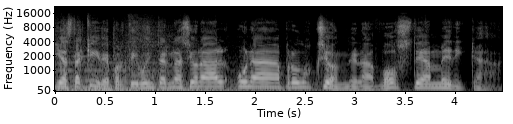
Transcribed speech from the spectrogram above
Y hasta aquí Deportivo Internacional, una producción de La Voz de América.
